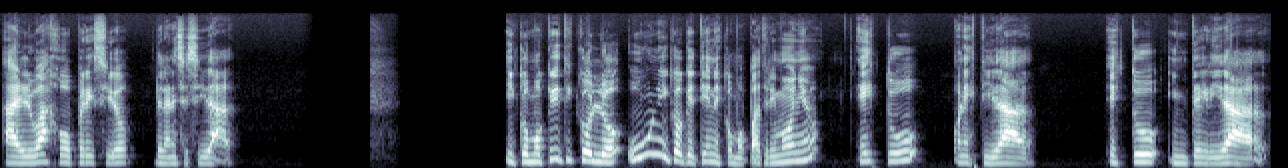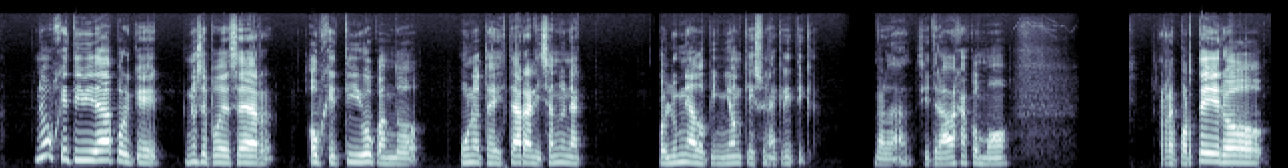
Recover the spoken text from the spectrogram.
al bajo precio de la necesidad. Y como crítico, lo único que tienes como patrimonio es tu honestidad, es tu integridad. No objetividad porque no se puede ser objetivo cuando uno te está realizando una columna de opinión que es una crítica, ¿verdad? Si trabajas como reportero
